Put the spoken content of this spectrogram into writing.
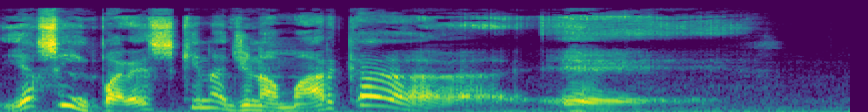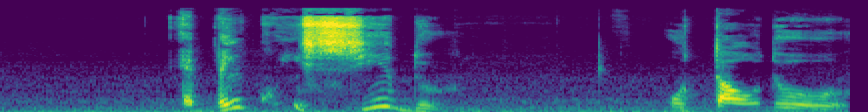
E assim, parece que na Dinamarca é, é bem conhecido o tal do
